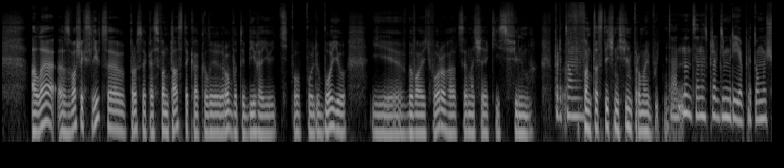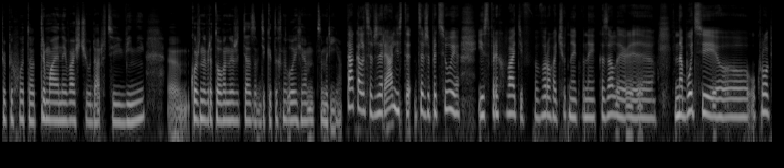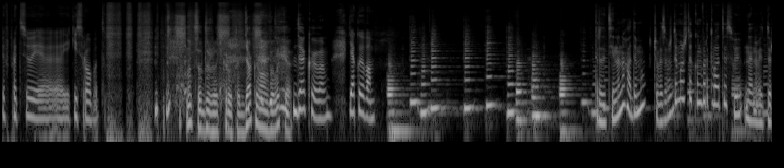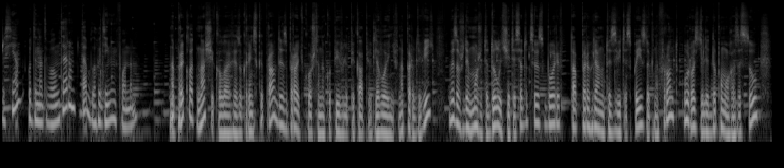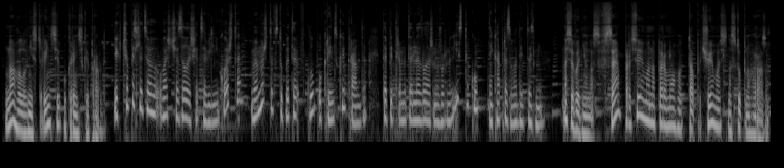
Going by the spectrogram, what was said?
Але з ваших слів це просто якась фантастика, коли роботи бігають по полю бою і вбивають ворога. Це наче якийсь фільм, Притом... фантастичний фільм про майбутнє. Та ну це насправді мрія, при тому, що піхота тримає найважчий удар в цій війні. Е, кожне врятоване життя завдяки технологіям. Це мрія. Так, але це вже реальність. Це вже працює із перехватів ворога. Чутно, як вони казали, е, на боці укропів працює якийсь робот. Ну, це дуже круто. Дякую вам велике. Дякую вам. Дякую вам. Традиційно нагадуємо, що ви завжди можете конвертувати свою ненависть до росіян у донати волонтерам та благодійним фондам. Наприклад, наші колеги з української правди збирають кошти на купівлю пікапів для воїнів на передовій. Ви завжди можете долучитися до цих зборів та переглянути звіти з поїздок на фронт у розділі Допомога ЗСУ на головній сторінці Української правди. Якщо після цього у вас ще залишаться вільні кошти, ви можете вступити в клуб Української правди та підтримати незалежну журналістику, яка призводить до змін. На сьогодні у нас все. Працюємо на перемогу та почуємось наступного разу.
